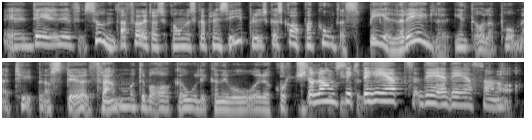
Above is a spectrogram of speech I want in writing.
Eh, det är sunda företagsekonomiska principer. Du ska skapa goda spelregler, inte hålla på med den här typen av stöd fram och tillbaka, olika nivåer och kortsiktigt. Så långsiktighet, det är det som ja.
